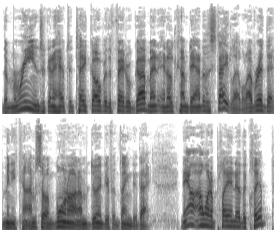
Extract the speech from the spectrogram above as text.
the Marines are going to have to take over the federal government and it'll come down to the state level. I've read that many times, so I'm going on. I'm doing a different thing today. Now I want to play another clip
